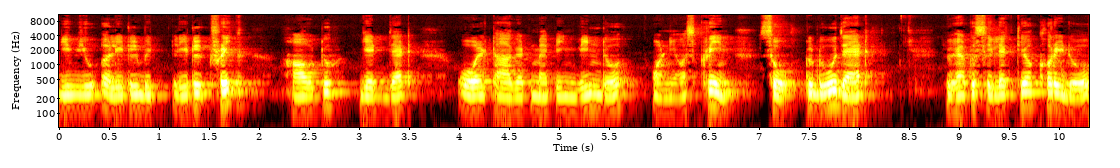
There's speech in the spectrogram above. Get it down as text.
give you a little bit little trick how to get that old target mapping window on your screen. So to do that you have to select your corridor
